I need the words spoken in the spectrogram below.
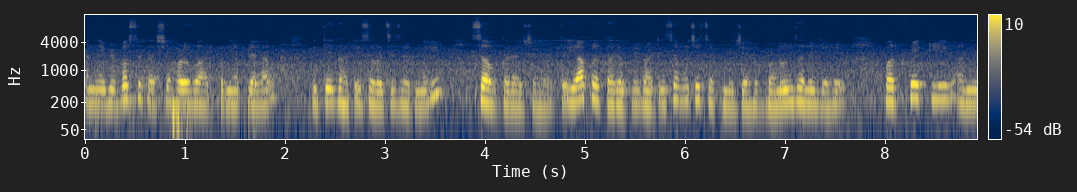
आणि व्यवस्थित अशी हळूवारपणे आपल्याला इथे घाटी शेवाची चटणी सर्व करायची आहे. तर या प्रकारे आपली घाटी शेवाची चटणी जी आहे बनवून झालेली आहे. परफेक्टली आणि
